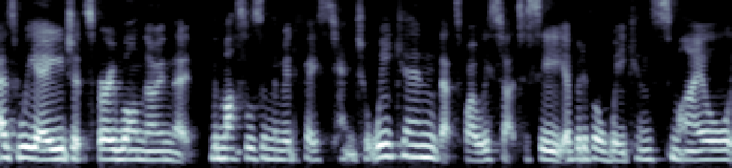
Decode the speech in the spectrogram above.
As we age, it's very well known that the muscles in the midface tend to weaken. That's why we start to see a bit of a weakened smile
